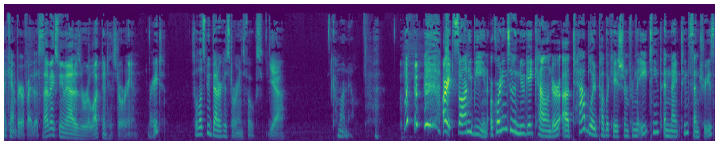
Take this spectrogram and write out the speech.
"I can't verify this." that makes me mad as a reluctant historian. right? So let's be better historians, folks. Yeah. Come on now. All right, Sawney Bean. According to the Newgate Calendar, a tabloid publication from the 18th and 19th centuries,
